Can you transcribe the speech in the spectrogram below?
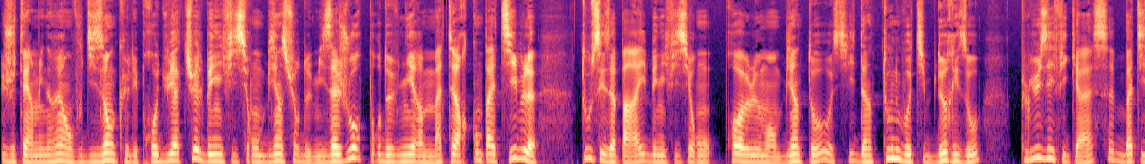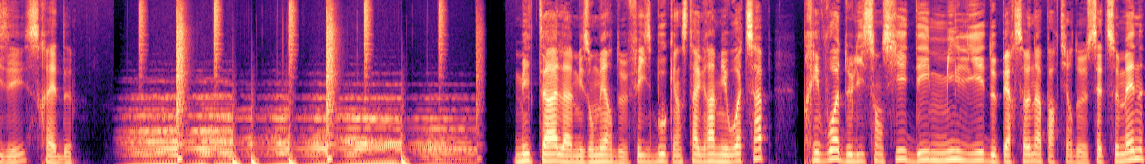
Je terminerai en vous disant que les produits actuels bénéficieront bien sûr de mises à jour pour devenir Matter compatibles. Tous ces appareils bénéficieront probablement bientôt aussi d'un tout nouveau type de réseau, plus efficace, baptisé Thread. Meta, la maison mère de Facebook, Instagram et WhatsApp, prévoit de licencier des milliers de personnes à partir de cette semaine,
